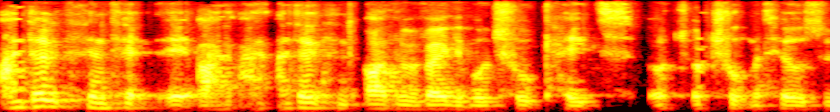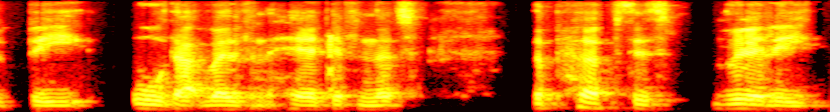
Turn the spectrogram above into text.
I don't think it, it I, I, don't think either available chalk cakes or, or, chalk materials would be all that relevant here, given that the purpose is really,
